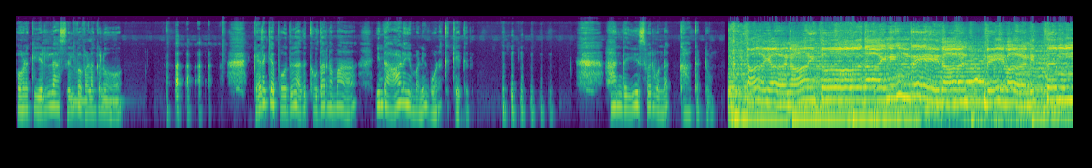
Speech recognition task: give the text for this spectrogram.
உனக்கு எல்லா செல்வ வளங்களும் கிடைக்க போது அதுக்கு உதாரணமா இந்த ஆலய மணி உனக்கு கேக்குது. அந்த ஈஸ்வர் உன்னை காக்கட்டும். தாயானாய் தோதாய் நின்றேதான். தேவா நித்தமும்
